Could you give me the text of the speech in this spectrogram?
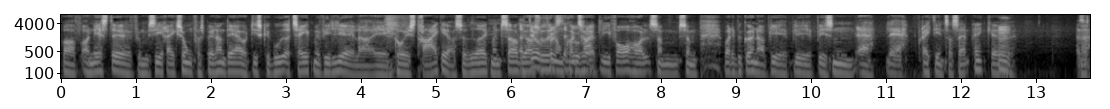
og, og næste kan man sige, reaktion for spillerne, det er jo, at de skal gå ud og tabe med vilje, eller øh, gå i strække og så videre. Ikke? Men så er vi ja, også ude i nogle kontraktlige forhold, som, som, hvor det begynder at blive, blive, blive sådan, ja, ja, rigtig interessant. Ikke? Mm. Altså, ja.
